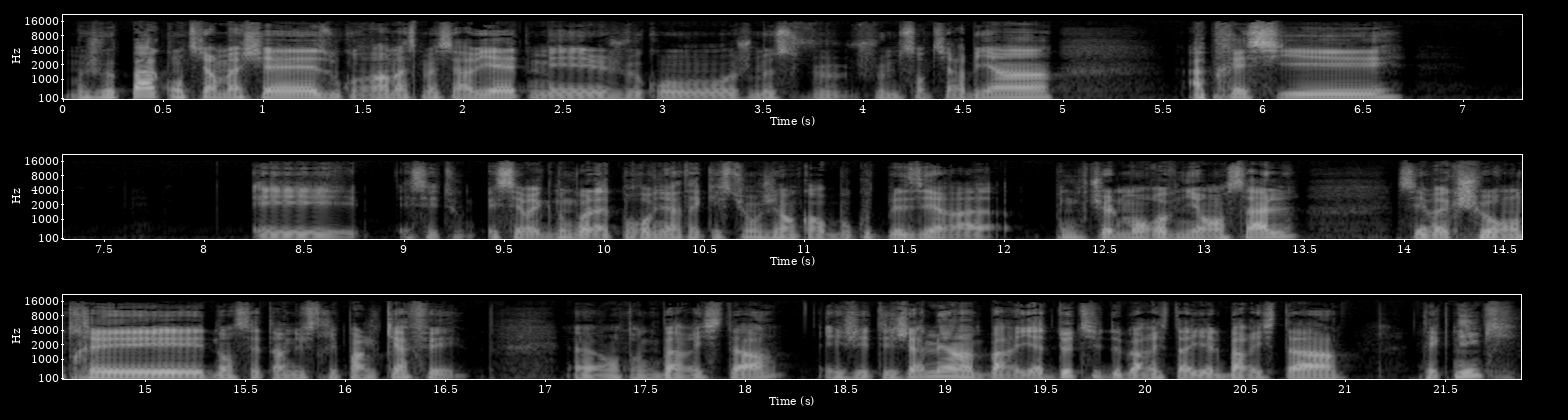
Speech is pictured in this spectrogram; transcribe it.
moi je veux pas qu'on tire ma chaise ou qu'on ramasse ma serviette, mais je veux qu'on, je me, je veux me sentir bien, apprécié, et, c'est tout. Et c'est vrai que donc voilà, pour revenir à ta question, j'ai encore beaucoup de plaisir à ponctuellement revenir en salle. C'est vrai que je suis rentré dans cette industrie par le café euh, en tant que barista, et j'étais jamais un bar. Il y a deux types de barista. Il y a le barista technique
